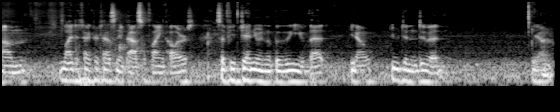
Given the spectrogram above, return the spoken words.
um, lie detector test and he passed with flying colors. So if you genuinely believe that you know you didn't do it, you know.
